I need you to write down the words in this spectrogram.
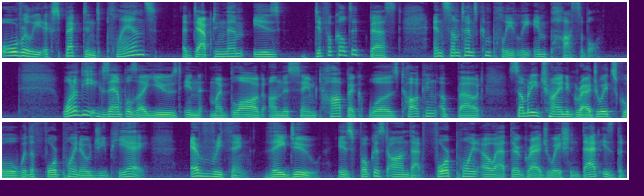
overly expectant plans, adapting them is difficult at best and sometimes completely impossible. One of the examples I used in my blog on this same topic was talking about somebody trying to graduate school with a 4.0 GPA. Everything they do is focused on that 4.0 at their graduation. That is the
